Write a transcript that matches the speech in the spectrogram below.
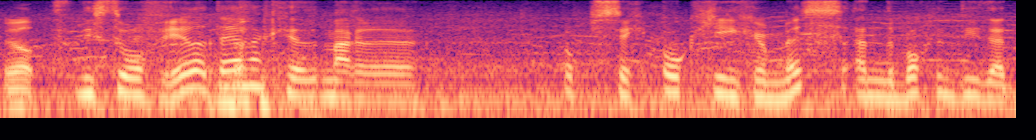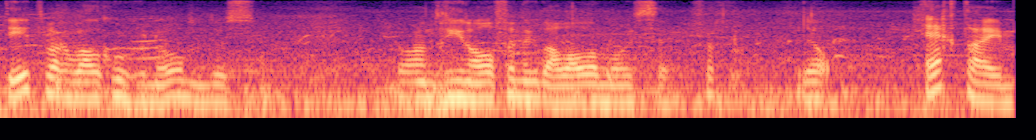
Ja. Het is niet zoveel uiteindelijk, maar eh, op zich ook geen gemis. En de bochten die dat deed waren wel goed genomen. Dus ja, een 3,5 vind ik dat wel een mooi cijfer. Ja. Airtime.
